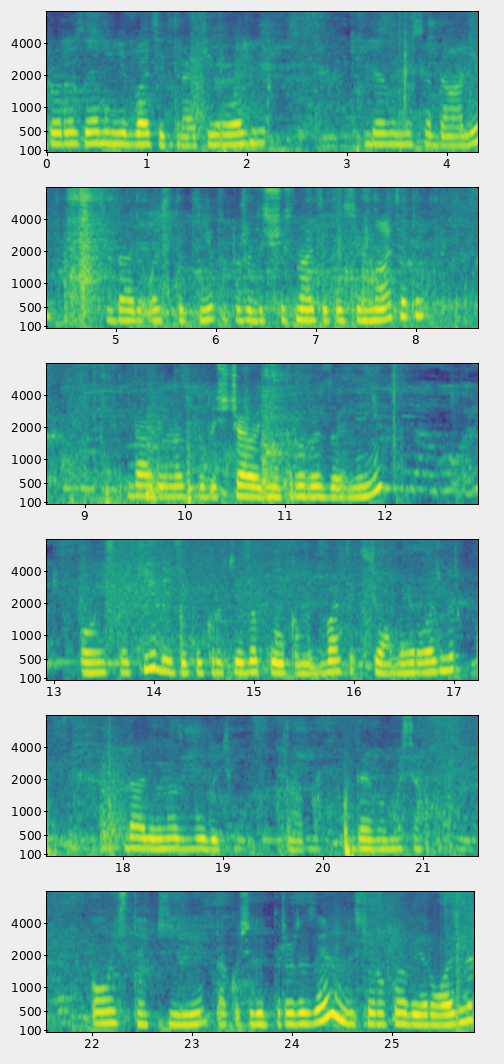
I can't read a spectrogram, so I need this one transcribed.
прорезинені, 23 розмір. Дивимося далі. Далі ось такі, тут уже десь 16-17. Далі у нас будуть ще одні прорезинені. Ось такі, дивіться, які круті закулками. 27 розмір. Далі у нас будуть, так, дивимося. Ось такі. Також ідуть прорезинені, 40 розмір.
